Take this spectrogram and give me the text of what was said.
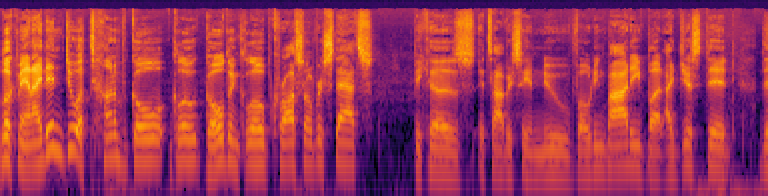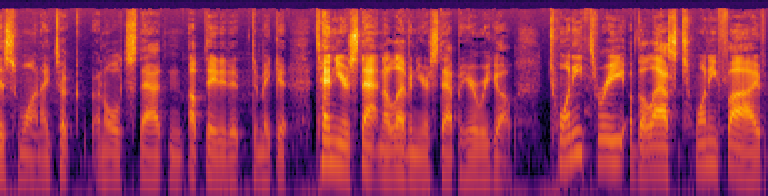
look, man, I didn't do a ton of gold, Glo- Golden Globe crossover stats because it's obviously a new voting body, but I just did this one. I took an old stat and updated it to make it 10 year stat and 11 year stat, but here we go. 23 of the last 25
